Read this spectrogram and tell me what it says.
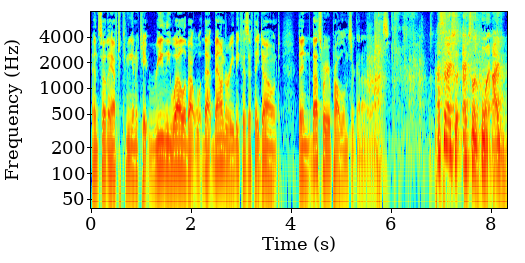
And so they have to communicate really well about that boundary because if they don't, then that's where your problems are going to arise. That's an excellent, excellent point. I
